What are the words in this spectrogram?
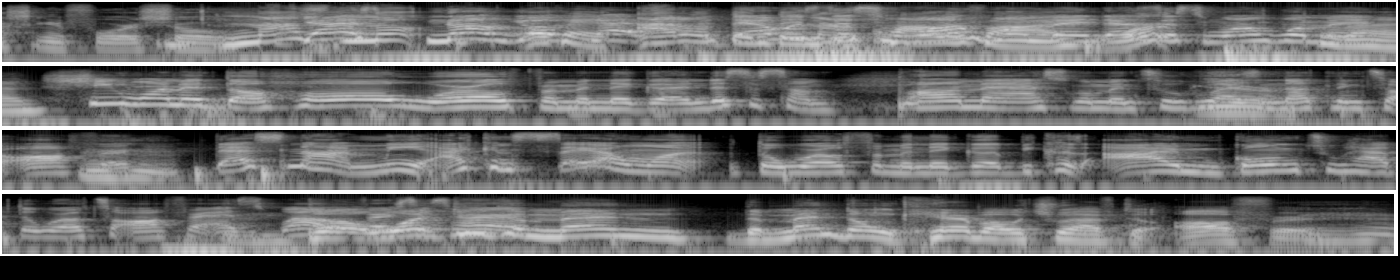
asking for. So Not, Yes, no, yo, okay, yes. I don't there think was they're not this one woman. There What? was this one woman. She wanted the whole world from a nigga, and this is some bum ass woman too who has nothing to offer. Mm-hmm. That's not me. I can say I want the world from a nigga because I'm going to have the world to offer as well. But what do her. the men? The men don't care about what you have to offer. Mm-hmm.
